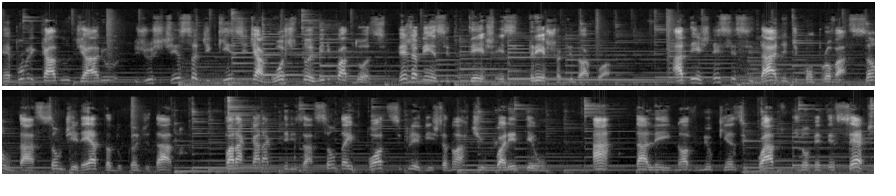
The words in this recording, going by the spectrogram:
é publicado no Diário Justiça de 15 de agosto de 2014. Veja bem esse trecho, esse trecho aqui do acordo. A desnecessidade de comprovação da ação direta do candidato para a caracterização da hipótese prevista no artigo 41A da Lei 9.504 de 97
